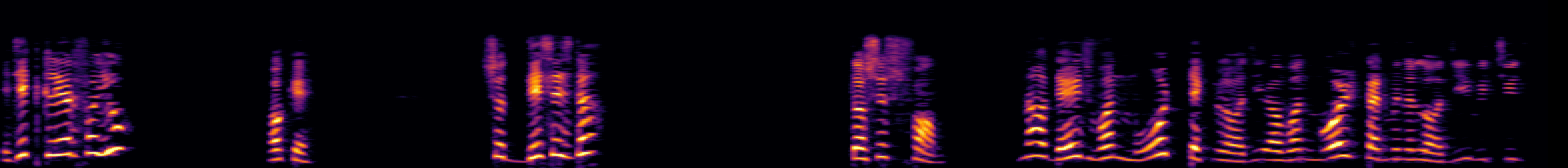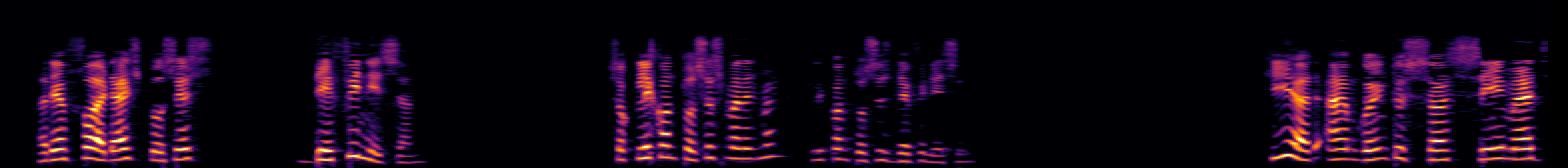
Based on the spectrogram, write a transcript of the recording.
Is it clear for you? Okay. So this is the process form. Now there is one more technology or one more terminology which is referred as process definition. So click on process management, click on process definition. Here I am going to search same as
